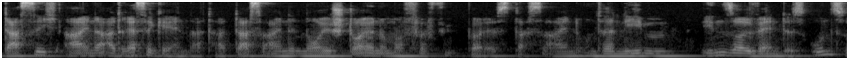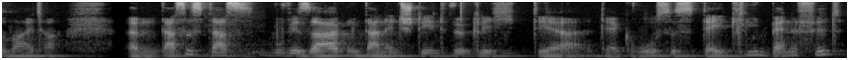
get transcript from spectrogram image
dass sich eine Adresse geändert hat, dass eine neue Steuernummer verfügbar ist, dass ein Unternehmen insolvent ist und so weiter. Ähm, das ist das, wo wir sagen, dann entsteht wirklich der, der große Stay Clean Benefit,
